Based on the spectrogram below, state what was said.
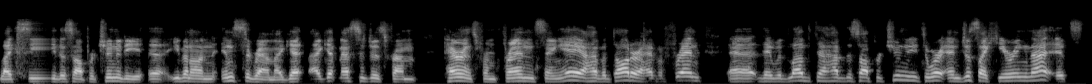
like see this opportunity uh, even on instagram i get i get messages from parents from friends saying hey i have a daughter i have a friend uh, they would love to have this opportunity to work. And just like hearing that it's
